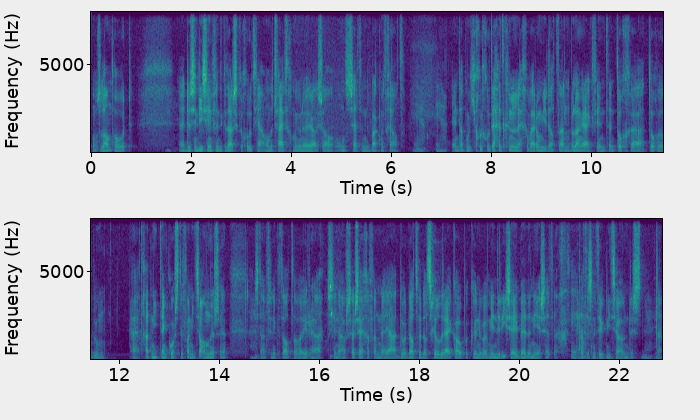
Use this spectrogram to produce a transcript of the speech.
ons land hoort. Eh, dus in die zin vind ik het hartstikke goed. Ja, 150 miljoen euro is wel een ontzettende bak met geld. Ja, ja, En dat moet je goed, goed uit kunnen leggen waarom je dat dan belangrijk vindt en toch, eh, toch wil doen. Ja, het gaat niet ten koste van iets anders. Hè. Dus dan vind ik het altijd wel weer, eh, als je nou zou zeggen van nou ja, doordat we dat schilderij kopen, kunnen we minder IC-bedden neerzetten. ja. Dat is natuurlijk niet zo. Dus Nee. nou,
